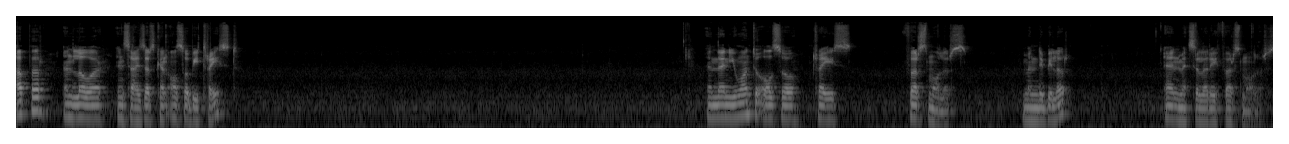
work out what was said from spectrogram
Upper and lower incisors can also be traced and then you want to also trace first molars mandibular and maxillary first molars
